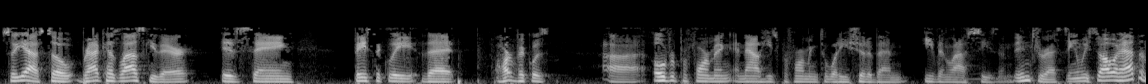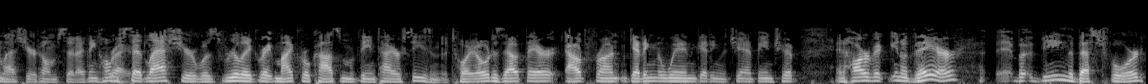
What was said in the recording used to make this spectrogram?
So yeah, so Brad Keselowski there is saying basically that Harvick was uh, overperforming, and now he's performing to what he should have been even last season. Interesting. And we saw what happened last year at Homestead. I think Homestead last year was really a great microcosm of the entire season. The Toyotas out there, out front, getting the win, getting the championship. And Harvick, you know, there, eh, but being the best Ford,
